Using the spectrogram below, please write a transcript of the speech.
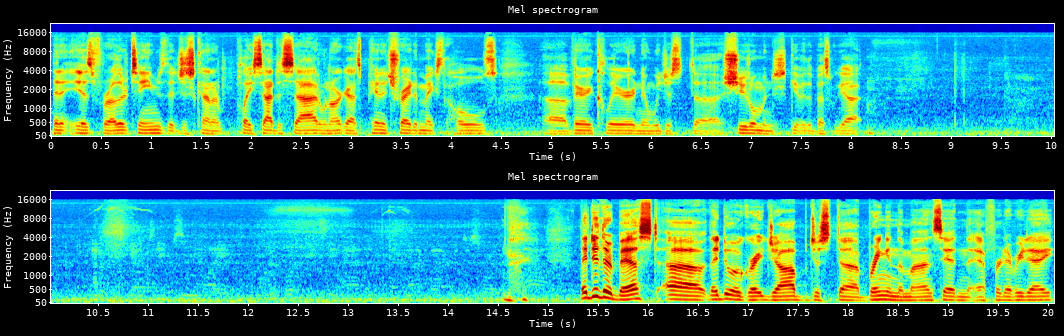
than it is for other teams that just kind of play side to side. When our guys penetrate, it makes the holes uh, very clear, and then we just uh, shoot them and just give it the best we got. they do their best. Uh, they do a great job just uh, bringing the mindset and the effort every day.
